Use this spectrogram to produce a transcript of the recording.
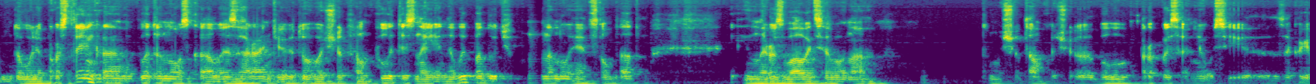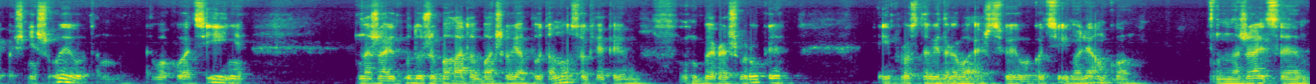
доволі простенька плитоноска, але з гарантією того, що там плити з неї не випадуть на ноги солдату і не розвалиться вона. тому що там, хоч були прописані усі закріпочні шви, там евакуаційні. На жаль, дуже багато бачив я плитоносок, який береш в руки і просто відриваєш цю евакуаційну лямку. На жаль, це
